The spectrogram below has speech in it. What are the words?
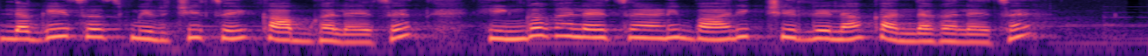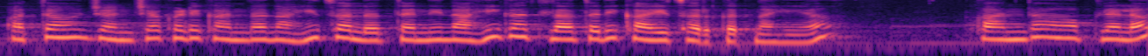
लगेचच मिरचीचे काप घालायचे आहेत हिंग घालायचं आहे आणि बारीक चिरलेला कांदा घालायचा आहे आता ज्यांच्याकडे कांदा नाही चालत त्यांनी नाही घातला तरी काहीच हरकत नाही हां? कांदा आपल्याला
